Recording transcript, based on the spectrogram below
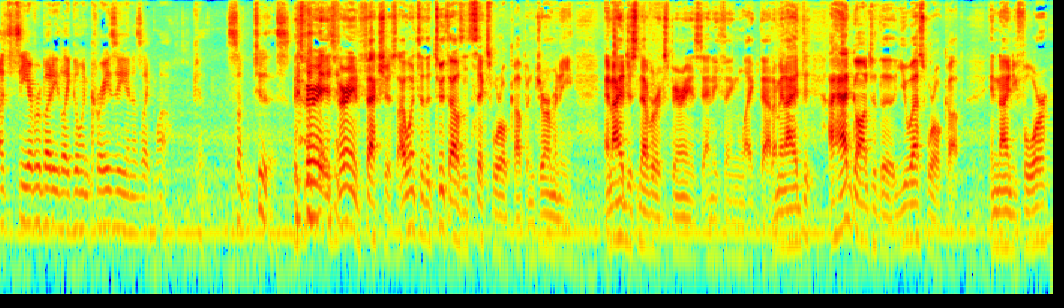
I see everybody like going crazy, and it's like, wow, something to this. It's very it's very infectious. I went to the 2006 World Cup in Germany, and I had just never experienced anything like that. I mean, I had I had gone to the U.S. World Cup in '94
